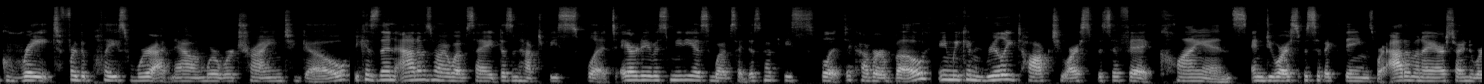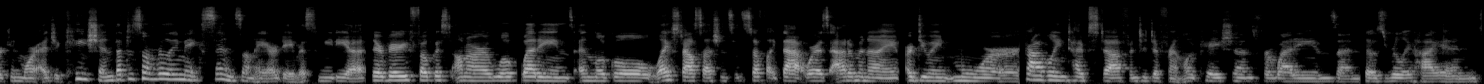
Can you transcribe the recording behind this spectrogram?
great for the place we're at now and where we're trying to go because then Adam's My website doesn't have to be split. AR Davis Media's website doesn't have to be split to cover both and we can really talk to our specific clients and do our specific things where Adam and I are starting to work in more education. That doesn't really make sense on AR Davis Media. They're very focused on our local weddings and local lifestyle sessions and stuff like that whereas Adam and I are doing more traveling type stuff into different locations for weddings and those really high end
